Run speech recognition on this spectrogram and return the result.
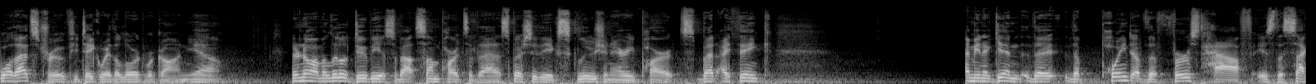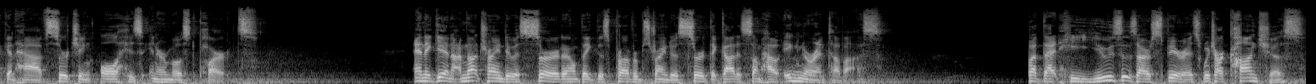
Well, that's true. If you take away the Lord, we're gone. Yeah. I don't know, I'm a little dubious about some parts of that, especially the exclusionary parts. But I think, I mean, again, the, the point of the first half is the second half, searching all his innermost parts. And again, I'm not trying to assert, I don't think this proverb's trying to assert that God is somehow ignorant of us, but that he uses our spirits, which are conscious,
